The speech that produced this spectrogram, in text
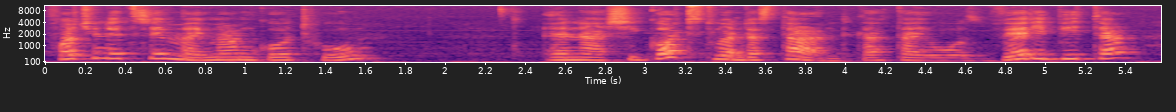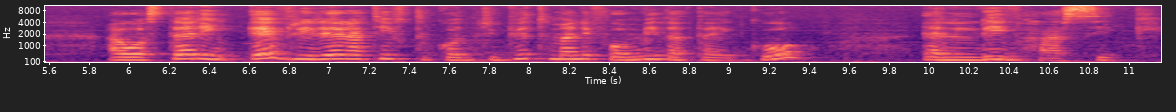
fortunately my mom got home and uh, she got to understand that i was very bitter I was telling every relative to contribute money for me that I go and leave her sick.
